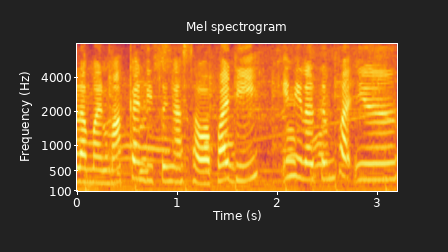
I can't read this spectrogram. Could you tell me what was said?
Pengalaman makan di tengah sawah padi. Inilah tempatnya.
